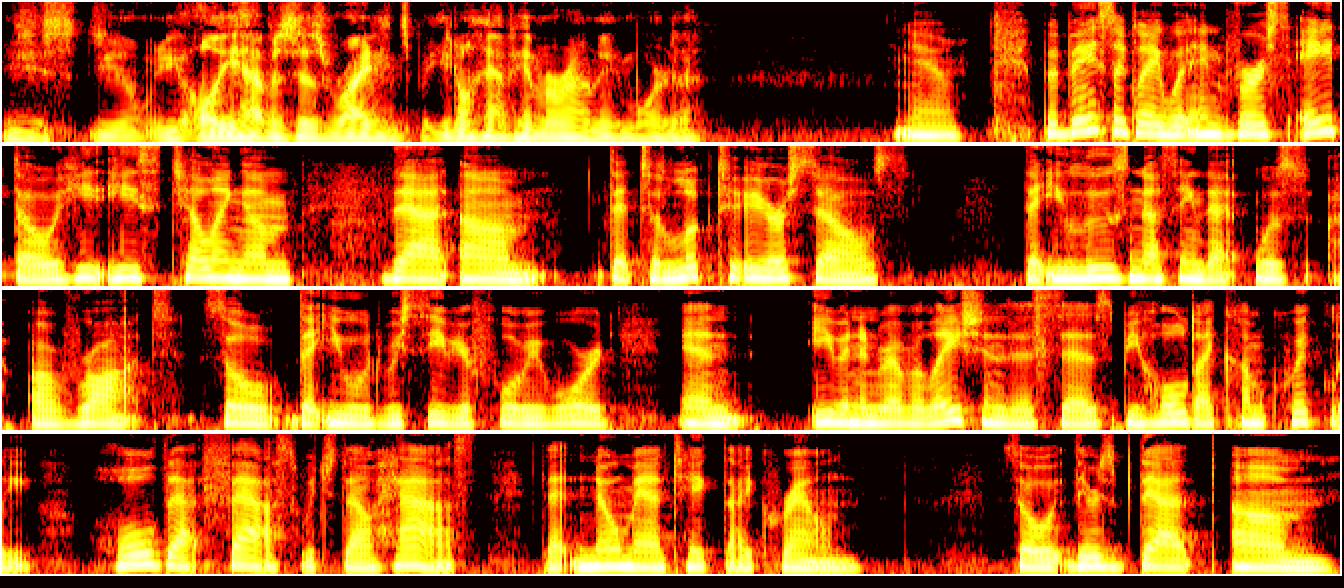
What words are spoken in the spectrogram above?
just you know you, all you have is his writings, but you don't have him around anymore to. Yeah, but basically, in verse eight, though, he, he's telling them that um, that to look to yourselves, that you lose nothing that was uh, wrought, so that you would receive your full reward. And even in Revelation, it says, "Behold, I come quickly. Hold that fast which thou hast, that no man take thy crown." So there's that. Um,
